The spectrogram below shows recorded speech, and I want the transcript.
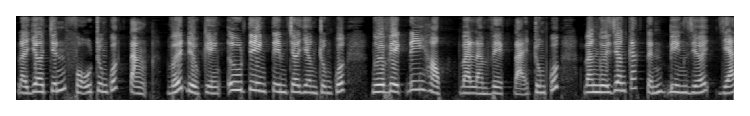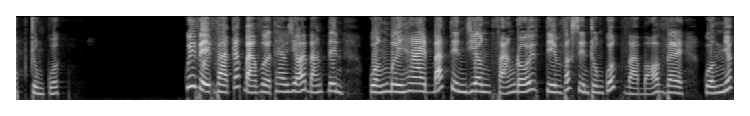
là do chính phủ Trung Quốc tặng với điều kiện ưu tiên tiêm cho dân Trung Quốc, người Việt đi học và làm việc tại Trung Quốc và người dân các tỉnh biên giới giáp Trung Quốc. Quý vị và các bạn vừa theo dõi bản tin Quận 12 bác tin dân phản đối tiêm vaccine Trung Quốc và bỏ về, quận nhất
